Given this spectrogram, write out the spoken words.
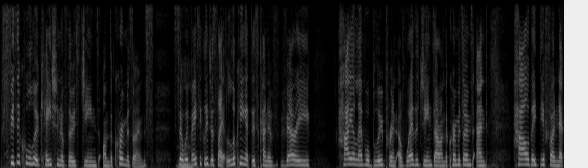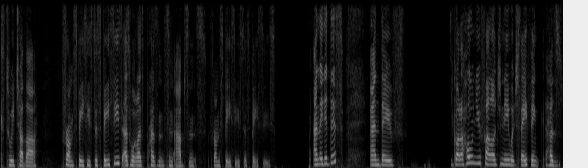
physical location of those genes on the chromosomes. So mm. we're basically just like looking at this kind of very higher level blueprint of where the genes are on the chromosomes and how they differ next to each other from species to species, as well as presence and absence from species to species. And they did this, and they've got a whole new phylogeny, which they think has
